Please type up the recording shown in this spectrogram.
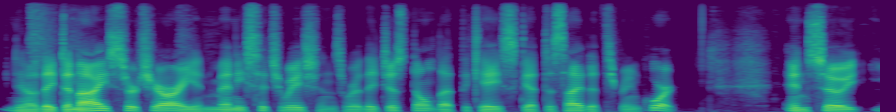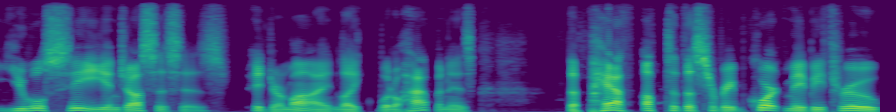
you know they deny certiorari in many situations where they just don't let the case get decided at the supreme court and so you will see injustices in your mind like what'll happen is the path up to the supreme court may be through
